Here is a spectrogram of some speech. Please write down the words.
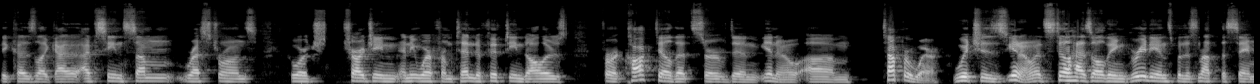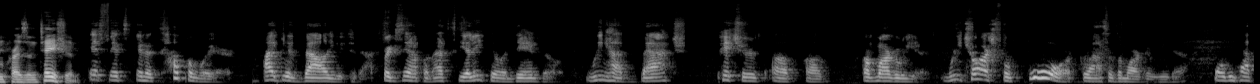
Because like I, I've seen some restaurants who are ch- charging anywhere from ten to fifteen dollars for a cocktail that's served in you know um, Tupperware, which is, you know, it still has all the ingredients, but it's not the same presentation. If it's in a Tupperware, I give value to that. For example, at Cielito in Danville, we have batch pitchers of, of, of margaritas. We charge for four glasses of margarita, but we have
